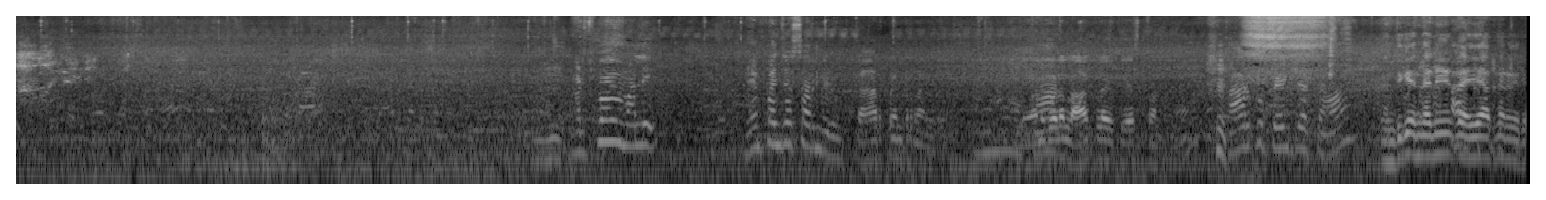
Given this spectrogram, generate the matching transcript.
మర్చిపోయాము మళ్ళీ. ఏం పని చేస్తారు మీరు? కార్పెంటర్ నాకు నేను కూడా లాక్ లైఫ్ చేస్తాను కార్కు పెయింట్ చేస్తావా? అందుకే ట్రై చేస్తున్నారు మీరు.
